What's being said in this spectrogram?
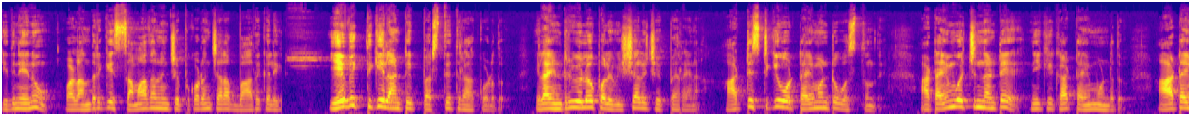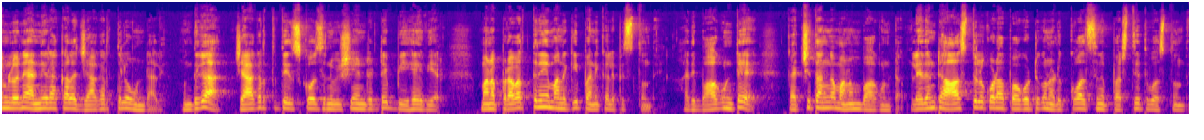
ఇది నేను వాళ్ళందరికీ సమాధానం చెప్పుకోవడం చాలా బాధ కలిగి ఏ వ్యక్తికి ఇలాంటి పరిస్థితి రాకూడదు. ఇలా ఇంటర్వ్యూలో పలు విషయాలు చెప్పారు ఆయన. ఆర్టిస్ట్కి ఓ టైం అంటూ వస్తుంది. ఆ టైం వచ్చిందంటే నీకు ఇక టైం ఉండదు. ఆ టైంలోనే అన్ని రకాల జాగ్రత్తలు ఉండాలి. ముందుగా జాగ్రత్త తీసుకోవాల్సిన విషయం ఏంటంటే బిహేవియర్. మన ప్రవర్తనే మనకి పని కల్పిస్తుంది. అది బాగుంటే ఖచ్చితంగా మనం బాగుంటాం. లేదంటే ఆస్తులు కూడా పోగొట్టుకుని అడుక్కోవాల్సిన పరిస్థితి వస్తుంది.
